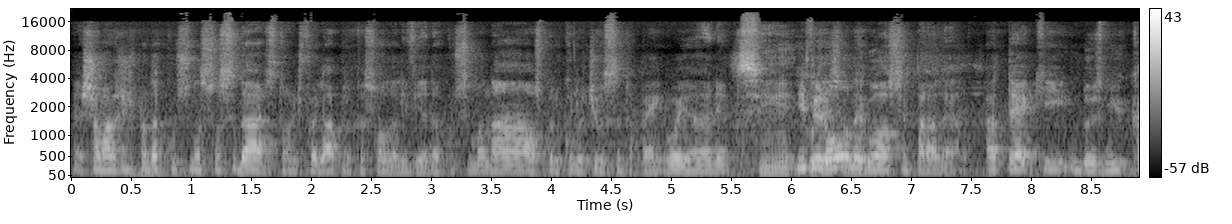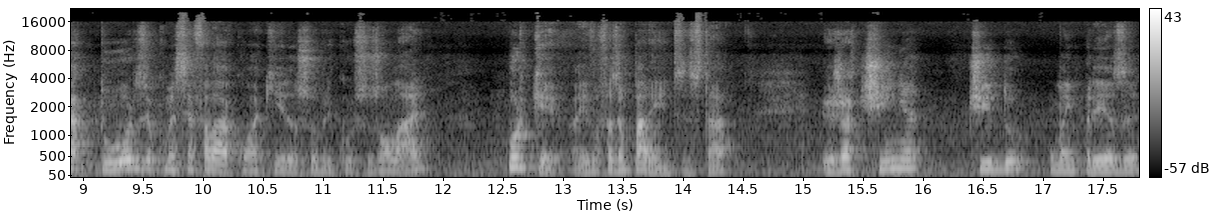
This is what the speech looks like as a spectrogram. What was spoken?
eh, chamaram a gente para dar curso nas suas cidades. Então a gente foi lá pelo pessoal da Livia dar curso em Manaus, pelo coletivo Santa Pé em Goiânia. Sim. E virou um negócio em paralelo. Até que em 2014 eu comecei a falar com a Kira sobre cursos online. Por quê? Aí vou fazer um parênteses, tá? Eu já tinha tido uma empresa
